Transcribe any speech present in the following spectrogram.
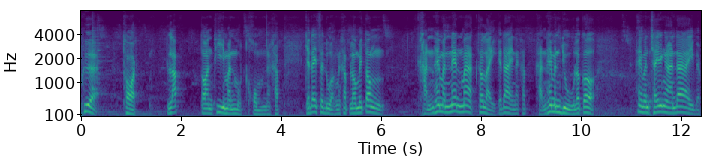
เพื่อถอดรับตอนที่มันหมดคมนะครับ จะได้สะดวกนะครับ เราไม่ต้องขันให้มันแน่นมากเท่าไหร่ก็ได้นะครับ ขันให้มันอยู่แล้วก็ให้มันใช้งานได้แบบ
